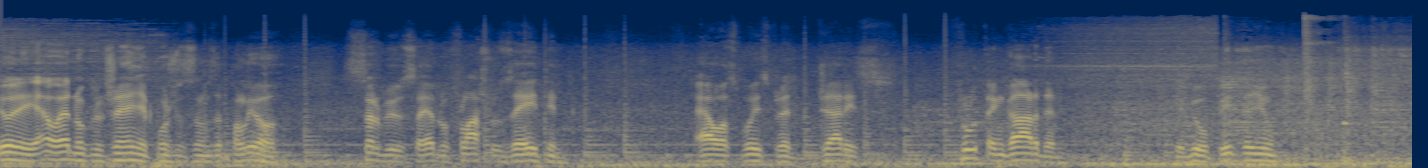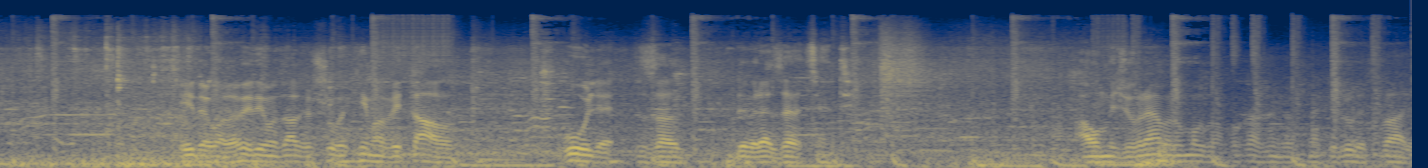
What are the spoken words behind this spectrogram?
Ljudi, evo jedno uključenje, pošto sam zapalio Srbiju sa jednu flašu zejtin. Evo smo ispred Jerry's Fruit and Garden je bio u pitanju. Idemo da vidimo da li još uvijek ima Vital ulje za 99 centi. A umeđu vremenu mogu vam pokažem još neke druge stvari.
